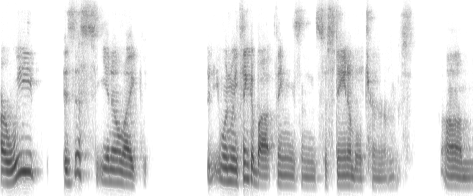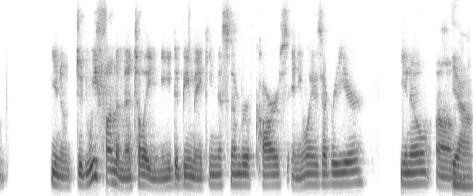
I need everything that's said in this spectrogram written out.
Are we? Is this you know like when we think about things in sustainable terms, um, you know, did we fundamentally need to be making this number of cars anyways every year? You know, um, yeah.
